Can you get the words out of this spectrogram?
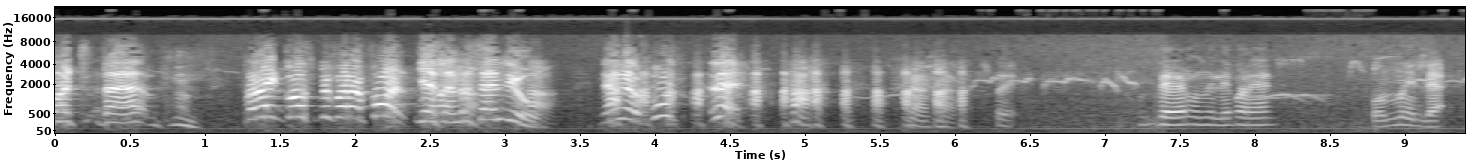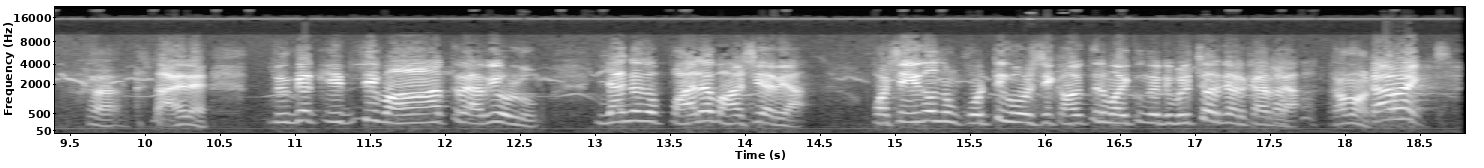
but the pride goes before a fall yes understand you വേറൊന്നില്ലേ പറയാൻ ഒന്നുമില്ല നായരെ നിങ്ങൾക്ക് മാത്രമേ അറിയുള്ളൂ ഞങ്ങൾക്ക് പല ഭാഷ അറിയാം പക്ഷെ ഇതൊന്നും കൊട്ടി കോഴിച്ച് കഴുത്തിന് മയക്കും കയറ്റി വിളിച്ചറിഞ്ഞെടുക്കാറില്ല കറക്റ്റ്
